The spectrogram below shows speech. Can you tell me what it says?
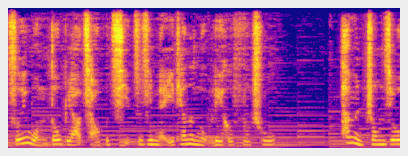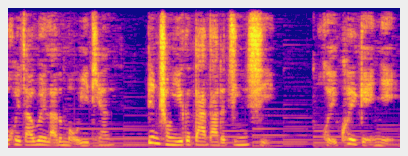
所以，我们都不要瞧不起自己每一天的努力和付出，他们终究会在未来的某一天，变成一个大大的惊喜，回馈给你。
